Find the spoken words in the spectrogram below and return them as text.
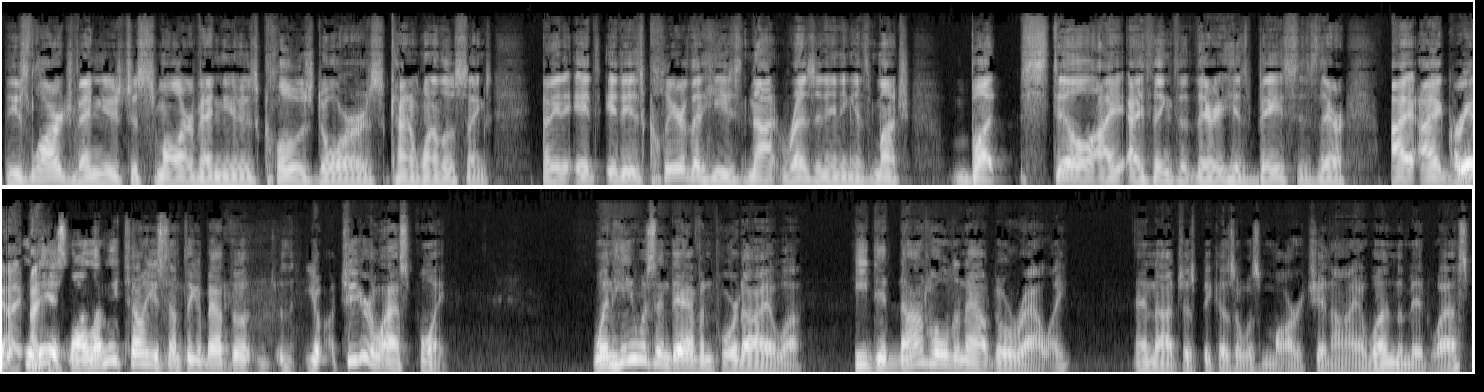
these large venues to smaller venues closed doors kind of one of those things I mean, it, it is clear that he's not resonating as much, but still, I, I think that there his base is there. I, I agree. It, it is. Now, let me tell you something about the to your last point. When he was in Davenport, Iowa, he did not hold an outdoor rally, and not just because it was March in Iowa in the Midwest.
